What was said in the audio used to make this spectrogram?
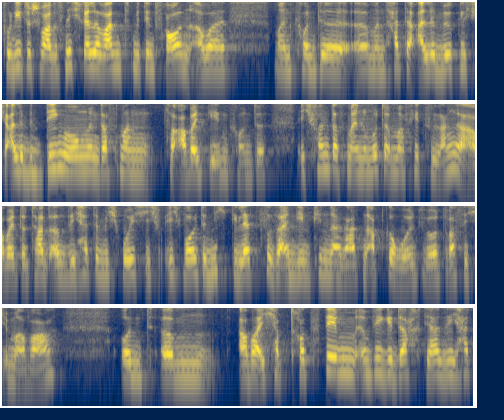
politisch war das nicht relevant mit den Frauen, aber man konnte, äh, man hatte alle möglichen, alle Bedingungen, dass man zur Arbeit gehen konnte. Ich fand, dass meine Mutter immer viel zu lange gearbeitet hat. Also sie hätte mich ruhig, ich, ich wollte nicht die Letzte sein, die im Kindergarten abgeholt wird, was ich immer war. Und, ähm, aber ich habe trotzdem irgendwie gedacht, ja, sie hat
